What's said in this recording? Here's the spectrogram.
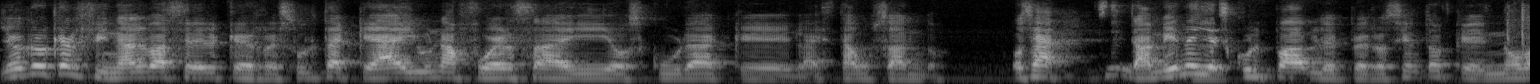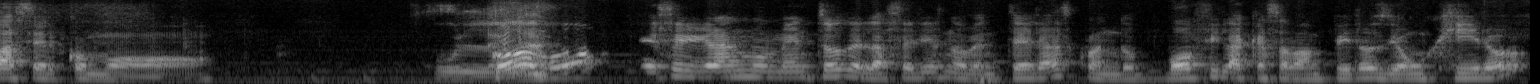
Yo creo que al final va a ser que resulta que hay una fuerza ahí oscura que la está usando. O sea, Sí, también ella sí. es culpable, pero siento que no va a ser como... Fulera. Como ese gran momento de las series noventeras cuando Buffy la cazavampiros dio un giro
